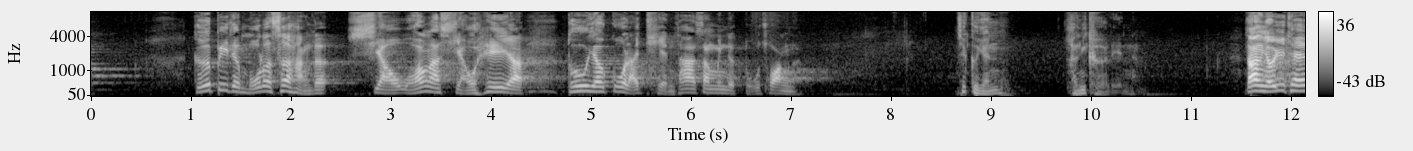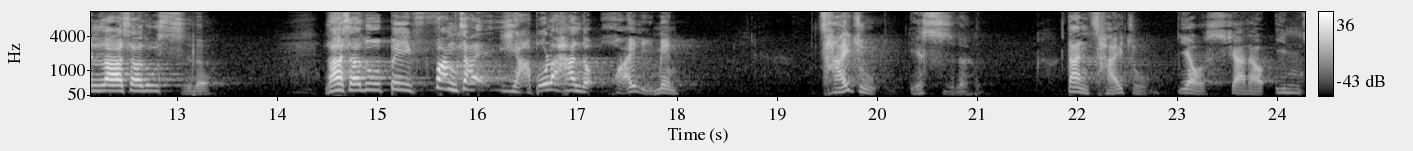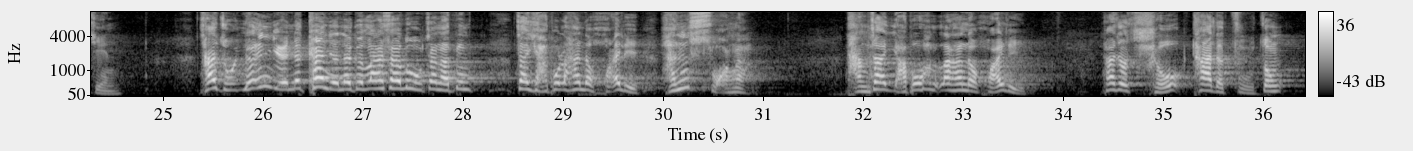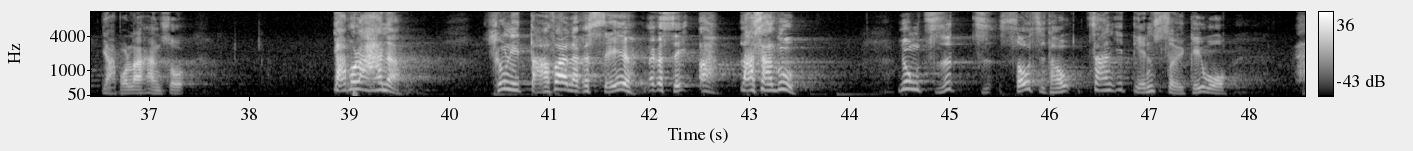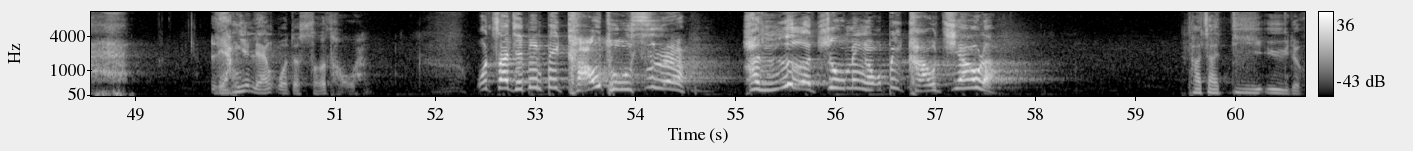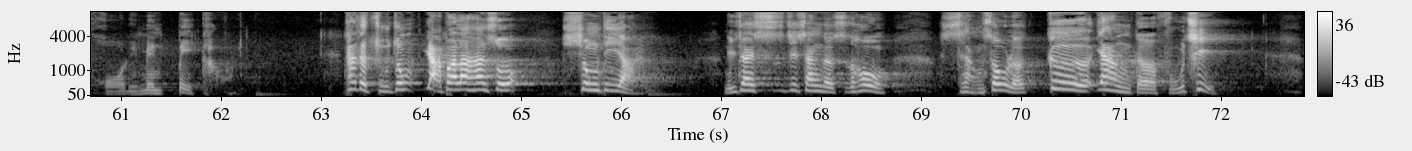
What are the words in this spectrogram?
隔壁的摩托车行的小王啊、小黑啊，都要过来舔他上面的毒疮了。这个人很可怜。当有一天拉萨路死了，拉萨路被放在亚伯拉罕的怀里面，财主也死了，但财主要下到阴间。财主远远的看着那个拉撒路在那边，在亚伯拉罕的怀里，很爽啊。躺在亚伯拉罕的怀里，他就求他的祖宗亚伯拉罕说：“亚伯拉罕啊，求你打发那个谁啊，那个谁啊，拉撒路，用指指手指头沾一点水给我，量一量我的舌头啊！我在这边被烤吐司啊，很热，救命啊！我被烤焦了。”他在地狱的火里面被烤。他的祖宗亚伯拉罕说：“兄弟、啊，你在世界上的时候享受了各样的福气。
